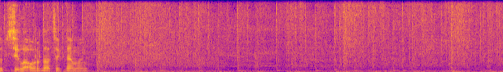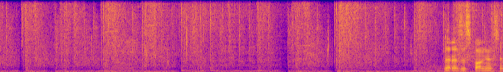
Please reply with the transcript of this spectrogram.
Тут ціла орда цих демонів. Зараз заспавняться.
